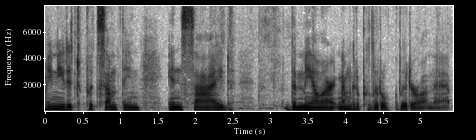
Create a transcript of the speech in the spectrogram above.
I needed to put something inside the mail art, and I'm going to put a little glitter on that.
